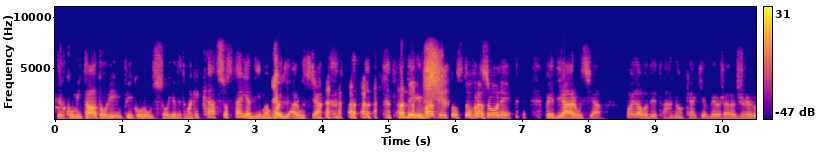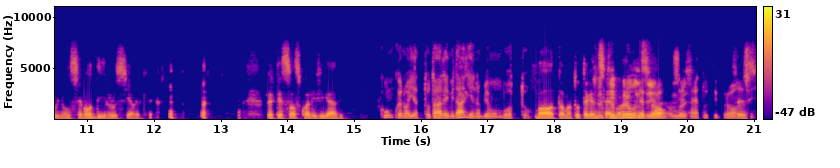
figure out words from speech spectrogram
del comitato olimpico russo. Io ho detto, ma che cazzo stai a dire? Ma poi di la Russia? ma devi fare tutto sto frasone per di la Russia? Poi dopo ho detto, ah no, cacchio, è vero, c'ha ragione lui, non si può dire Russia perché, perché sono squalificati. Comunque noi a totale medaglie ne abbiamo un botto. Botto, ma tutte che Tutti servono. bronzi. Tutte bronzi, Sì. eh, tutti bronzi. Sì.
